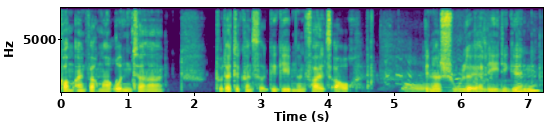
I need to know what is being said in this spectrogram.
komm einfach mal runter. Toilette kannst du gegebenenfalls auch in der Schule erledigen.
